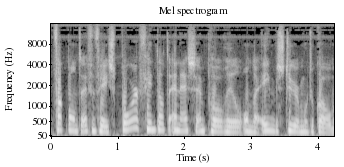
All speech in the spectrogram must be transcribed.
Vakbond FNV Spoor vindt dat NS en ProRail onder één bestuur moeten komen.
